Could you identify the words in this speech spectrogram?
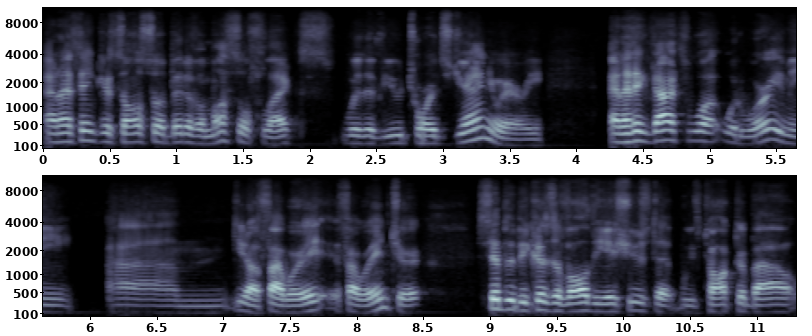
and I think it's also a bit of a muscle flex with a view towards January. And I think that's what would worry me, um, you know, if I were if I were Inter, simply because of all the issues that we've talked about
